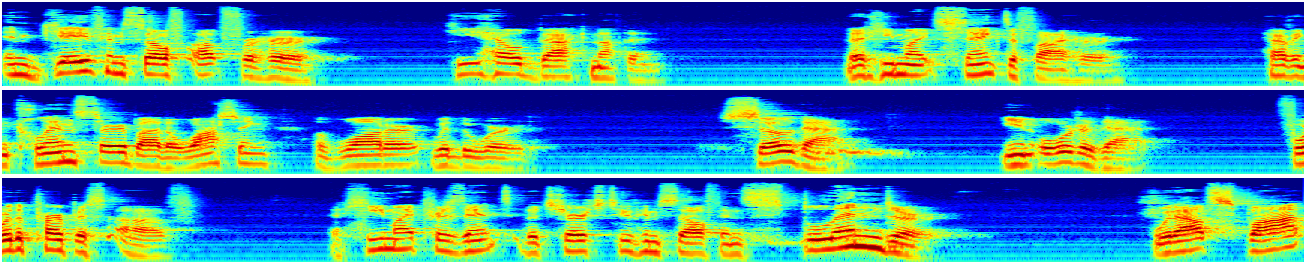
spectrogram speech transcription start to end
and gave himself up for her. He held back nothing that he might sanctify her, having cleansed her by the washing of water with the word, so that, in order that, for the purpose of, that he might present the church to himself in splendor without spot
